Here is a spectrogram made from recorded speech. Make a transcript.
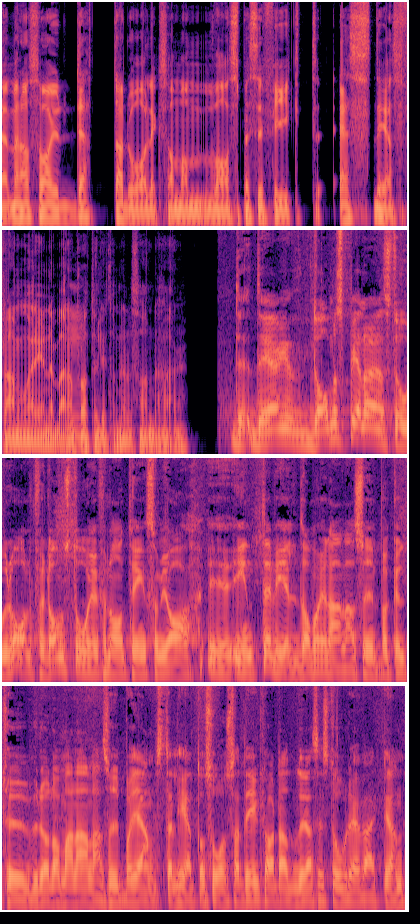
Eh, Men han sa ju detta då liksom om vad specifikt SDs framgångar innebär. Han Mm. pratade lite om det och sa det här. Det, det, de spelar en stor roll, för de står ju för någonting som jag eh, inte vill. De har ju en annan syn på kultur och de har en annan syn på jämställdhet och så. Så det är klart att deras historia är verkligen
